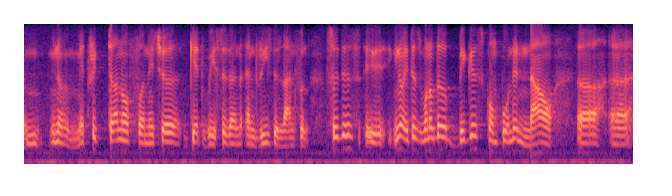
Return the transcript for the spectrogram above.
you know, metric ton of furniture get wasted and, and reach the landfill. So it is, uh, you know, it is one of the biggest component now, uh, uh,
